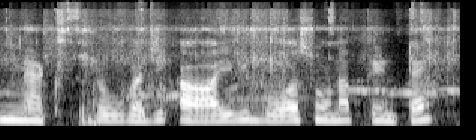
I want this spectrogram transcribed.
ਨੈਕਸਟ ਰਹੂਗਾ ਜੀ। ਆ ਇਹ ਵੀ ਬਹੁਤ ਸੋਹਣਾ ਪ੍ਰਿੰਟ ਹੈ।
